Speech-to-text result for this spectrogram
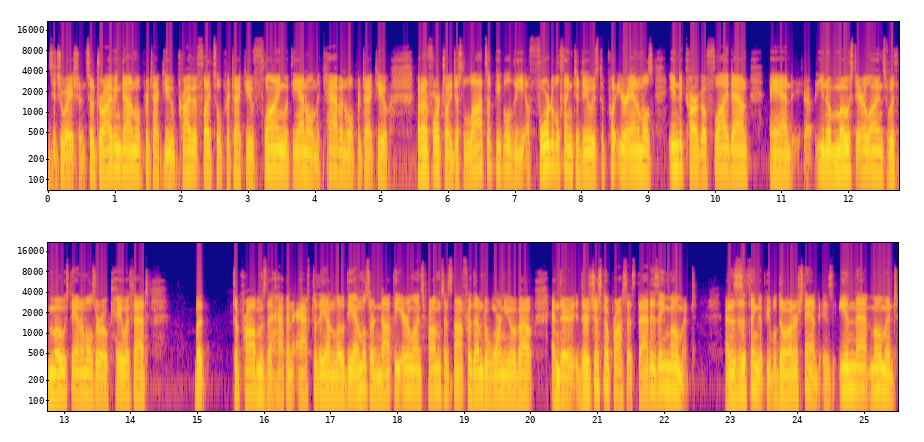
situation. So driving down will protect you. Private flights will protect you. Flying with the animal in the cabin will protect you. But unfortunately, just lots of people, the affordable thing to do is to put your animals into cargo, fly down. And, uh, you know, most airlines with most animals are okay with that. But the problems that happen after they unload the animals are not the airline's problems. It's not for them to warn you about. And there, there's just no process. That is a moment and this is a thing that people don't understand is in that moment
